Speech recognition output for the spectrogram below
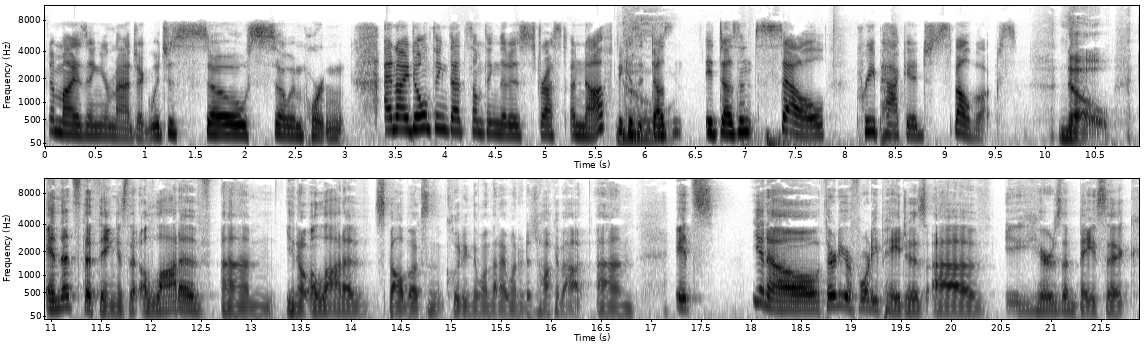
customizing your magic, which is so so important. And I don't think that's something that is stressed enough because No. it doesn't it doesn't sell prepackaged spell books. No. And that's the thing is that a lot of um, you know, a lot of spell books, including the one that I wanted to talk about, um, it's, you know, 30 or 40 pages of here's a basic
